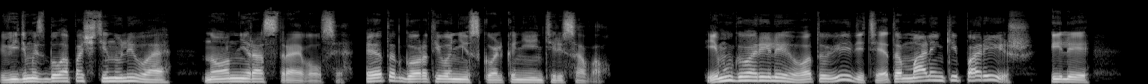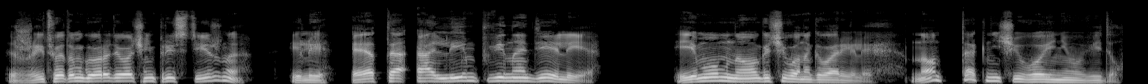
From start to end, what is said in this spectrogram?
Видимость была почти нулевая, но он не расстраивался. Этот город его нисколько не интересовал. Ему говорили, вот увидите, это маленький Париж, или «жить в этом городе очень престижно», или «это Олимп виноделия». Ему много чего наговорили, но он так ничего и не увидел.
